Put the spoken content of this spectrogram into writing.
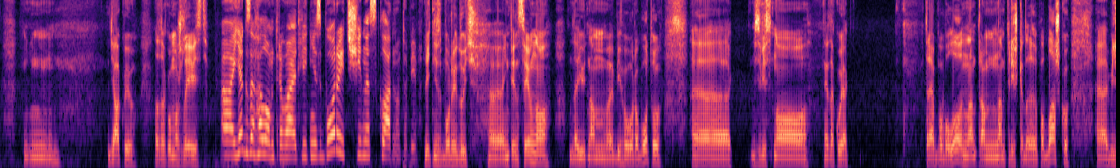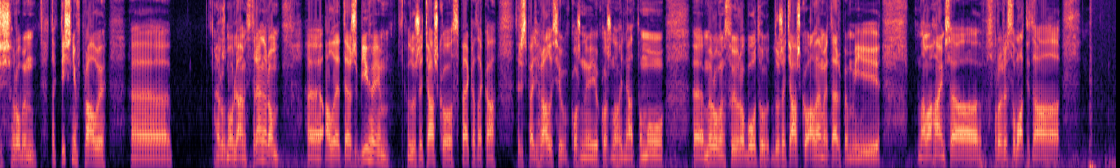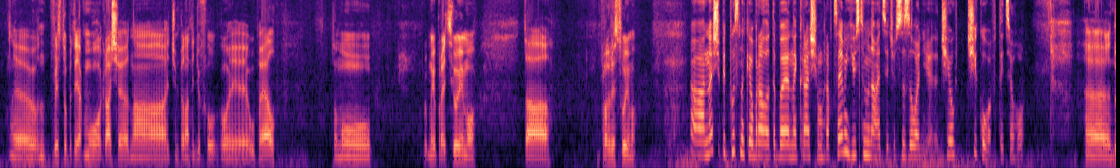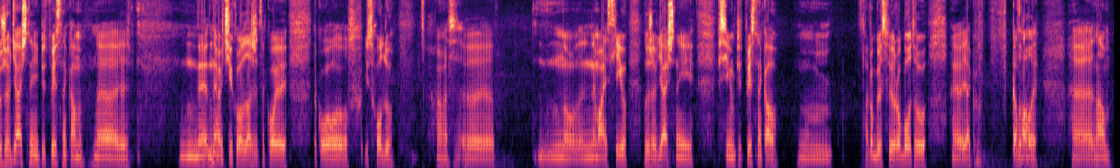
Дякую за таку можливість. А як загалом тривають літні збори? Чи не складно тобі? Літні збори йдуть е, інтенсивно, дають нам бігову роботу. Е, звісно, не таку, як треба було. Нам, там, нам трішки дали поблажку, е, більш робимо тактичні вправи, розмовляємо з тренером, але теж бігаємо. Дуже тяжко, спека така, 35 градусів кожної, кожного дня. Тому е, ми робимо свою роботу дуже тяжко, але ми терпимо і намагаємося спрогресувати та е, виступити як мого краще на чемпіонаті ДЮФЛ, ой, УПЛ. Тому ми працюємо та прогресуємо. А, Наші підписники обрали тебе найкращим гравцем Ю-17 у сезоні. Чи очікував ти цього? Е, дуже вдячний підписникам. Е, не, не очікував навіть такої, такого ісходу. Е, ну, немає слів. Дуже вдячний всім підписникам. Робив свою роботу, як казали нам.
